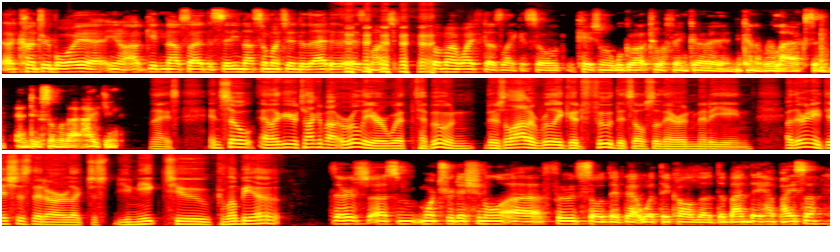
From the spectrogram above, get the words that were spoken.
a country boy, uh, you know, getting outside the city. Not so much into that as much. but my wife does like it, so occasionally we'll go out to a finca and kind of relax and, and do some of that hiking. Nice. And so, and like you were talking about earlier with Tabun, there's a lot of really good food that's also there in Medellin. Are there any dishes that are like just unique to Colombia? There's uh, some more traditional uh, foods. So they've got what they call the, the bandeja paisa,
